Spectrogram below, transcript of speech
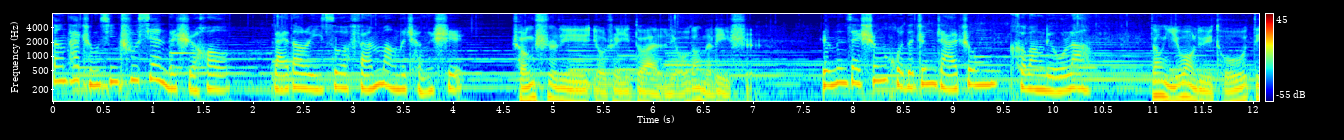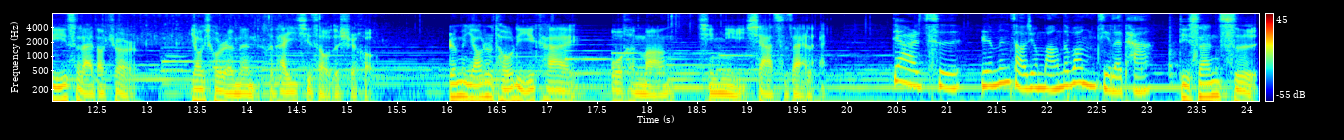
当他重新出现的时候，来到了一座繁忙的城市。城市里有着一段流浪的历史。人们在生活的挣扎中渴望流浪。当遗忘旅途第一次来到这儿，要求人们和他一起走的时候，人们摇着头离开。我很忙，请你下次再来。第二次，人们早就忙得忘记了他。第三次，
